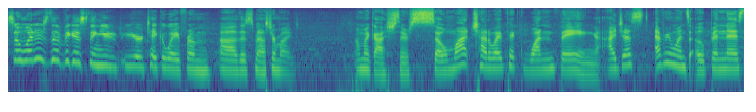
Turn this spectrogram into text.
so, what is the biggest thing you your takeaway from uh, this mastermind? Oh my gosh, there's so much. How do I pick one thing? I just everyone's openness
